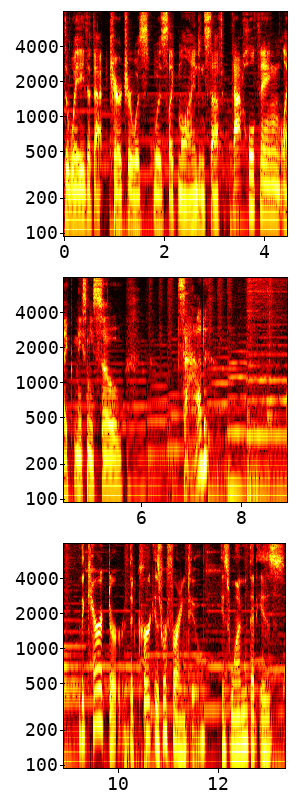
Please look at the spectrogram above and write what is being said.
the way that that character was was like maligned and stuff. That whole thing like makes me so sad. The character that Kurt is referring to is one that is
